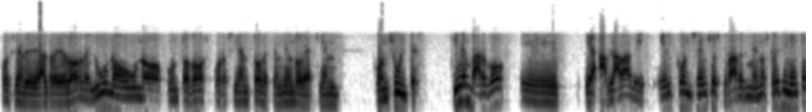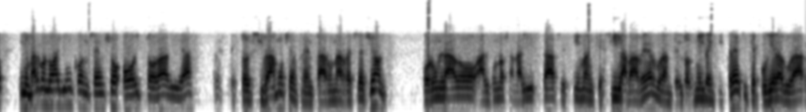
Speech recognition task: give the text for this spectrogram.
pues de alrededor del 1 o 1.2% dependiendo de a quién consultes. Sin embargo, eh, eh, hablaba de el consenso es que va a haber menos crecimiento, sin embargo no hay un consenso hoy todavía respecto de si vamos a enfrentar una recesión. Por un lado, algunos analistas estiman que sí la va a haber durante el 2023 y que pudiera durar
